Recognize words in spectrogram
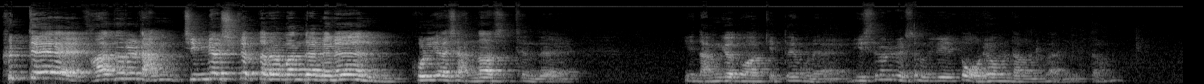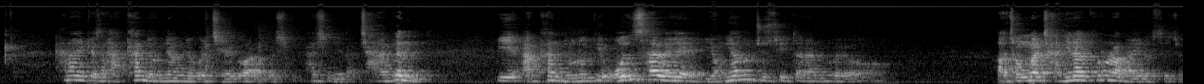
그때 가드를 남, 진멸시켰다라고 한다면은 골리앗이 안 나왔을 텐데 이 남겨놓았기 때문에 이스라엘 백성들이 또 어려움을 당하는 거 아닙니까? 하나님께서 악한 영향력을 제거하라고 하십니다. 작은 이 악한 누룩이 온 사회에 영향을 줄 수 있다는 거예요. 아, 정말 잔인한 코로나 바이러스죠.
